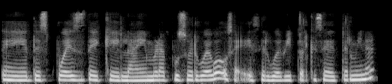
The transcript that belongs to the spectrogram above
eh, después de que la hembra puso el huevo, o sea, es el huevito el que se determina.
